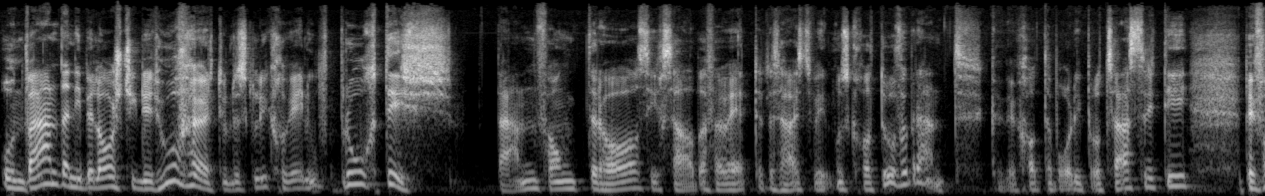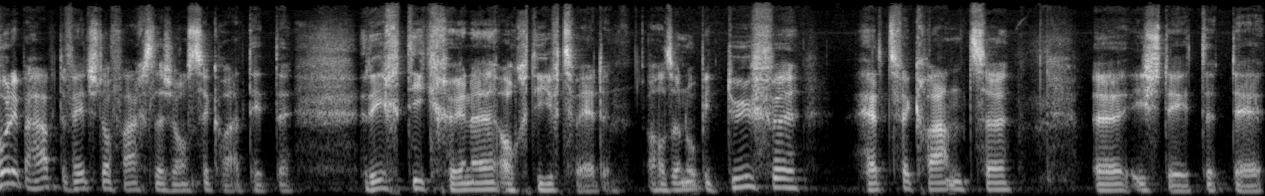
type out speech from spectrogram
Und wenn dann die Belastung nicht aufhört und das Glykogen aufgebraucht ist, dann fängt er an, sich selber zu verwerten. Das heisst, wird Muskulatur verbrennt. Der katabolische Prozess tritt ein, bevor überhaupt der Fettstoffwechsel eine Chance gehabt hätte, richtig können aktiv zu werden. Also nur bei tiefen Herzfrequenzen äh, ist dort der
